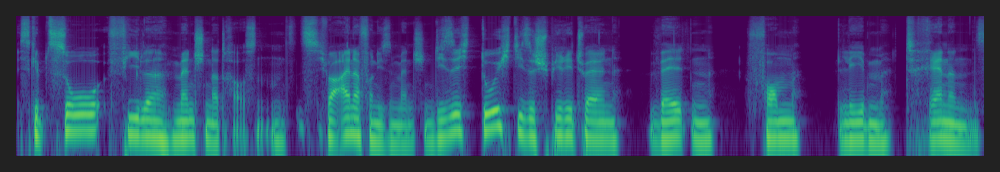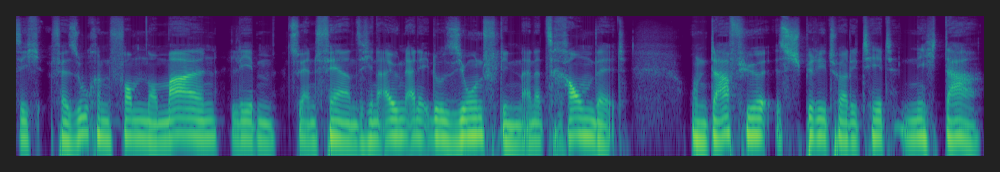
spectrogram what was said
Es gibt so viele Menschen da draußen, und ich war einer von diesen Menschen, die sich durch diese spirituellen Welten vom Leben trennen, sich versuchen vom normalen Leben zu entfernen, sich in irgendeine Illusion fliehen, in eine Traumwelt. Und dafür ist Spiritualität nicht da.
